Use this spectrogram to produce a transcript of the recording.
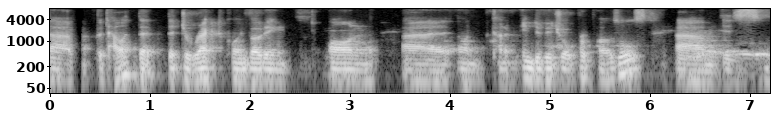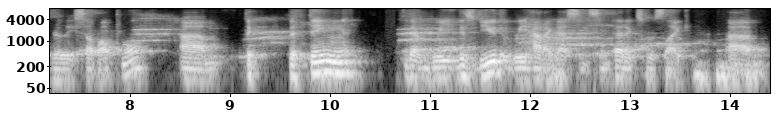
uh, Vitalik that the direct coin voting on uh, on kind of individual proposals um, is really suboptimal. Um, the, the thing that we this view that we had, I guess, in Synthetix was like, um,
